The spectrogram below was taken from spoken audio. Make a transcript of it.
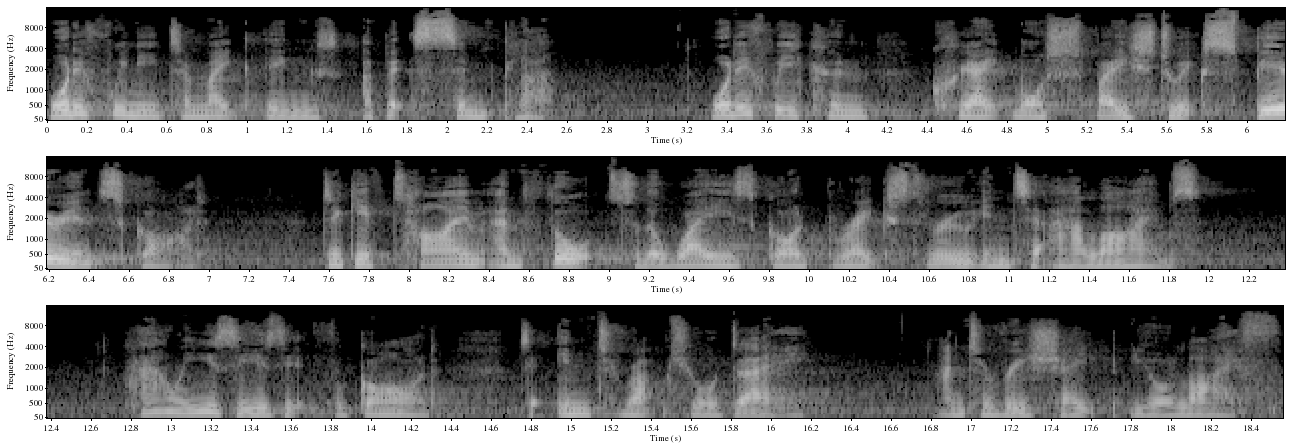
What if we need to make things a bit simpler? What if we can create more space to experience God, to give time and thoughts to the ways God breaks through into our lives? How easy is it for God to interrupt your day and to reshape your life?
